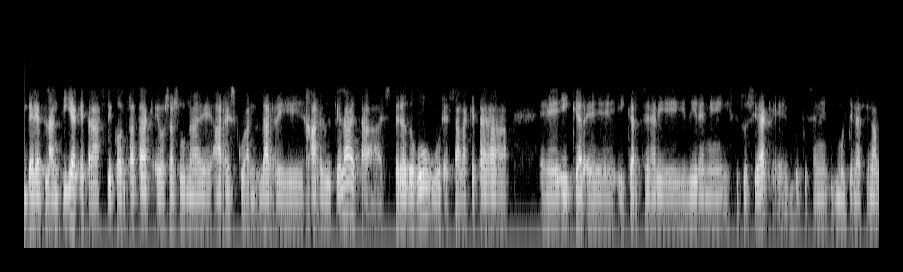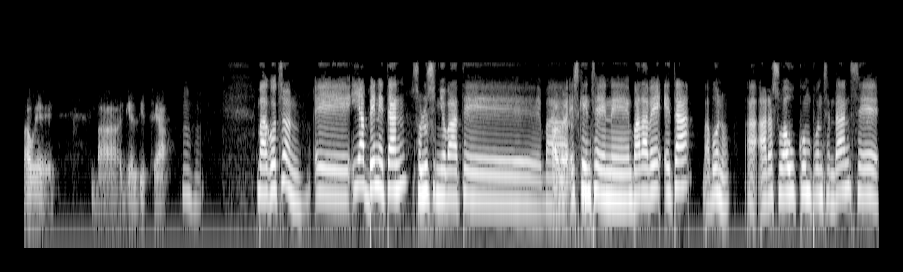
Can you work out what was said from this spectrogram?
bere plantillak eta azpi kontratak e, osasuna e, arriskuan larri jarri dutela, eta espero dugu gure zalaketa e, iker, e, ikertzen ari diren instituzioak e, multinazional hau e, ba, gelditzea. Ba, gotzon, e, ia benetan soluzio bat e, ba, eskaintzen e, badabe, eta, ba, bueno, arazo hau konpontzen dan, ze,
